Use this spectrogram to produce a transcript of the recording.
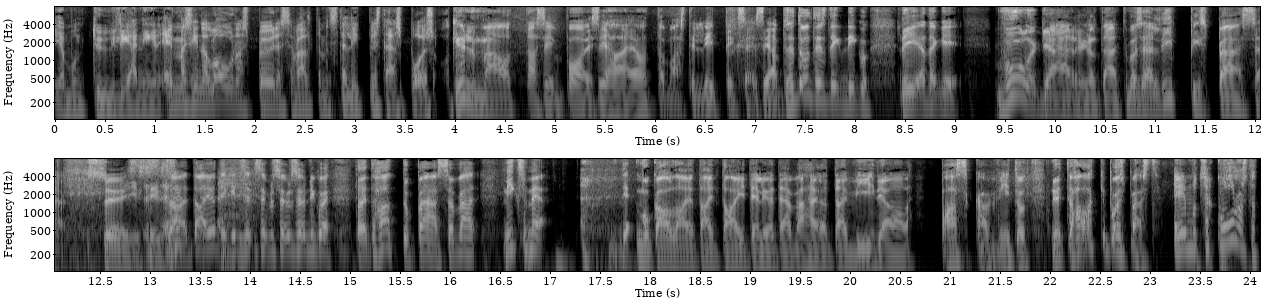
ja mun tyyliä. Niin en mä siinä lounaspöydässä välttämättä sitä lippistä edes pois ota. Kyllä mä ottaisin pois ihan ehdottomasti lippikseen siellä. Se tuntuu niin, niin, niin jotenkin vulgääriltä, että mä siellä lippis päässä söisin. Se, tai jotenkin se, se, se, se on niin kuin, tai että hattu päässä vähän, miksi me mukaan ollaan jotain taiteilijoita ja vähän jotain viihdealalla. Paskan vitut. Nyt halakki pois päästä. Ei, mutta sä kuulostat,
